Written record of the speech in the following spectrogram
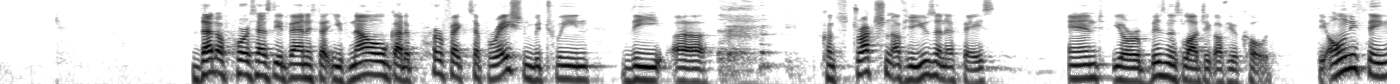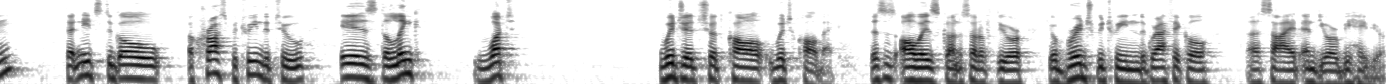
That, of course, has the advantage that you've now got a perfect separation between the uh, construction of your user interface and your business logic of your code. The only thing that needs to go across between the two is the link what widget should call which callback. This is always kind of sort of your, your bridge between the graphical uh, side and your behavior.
